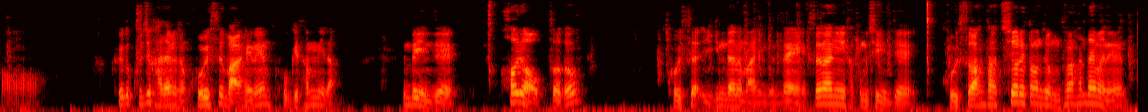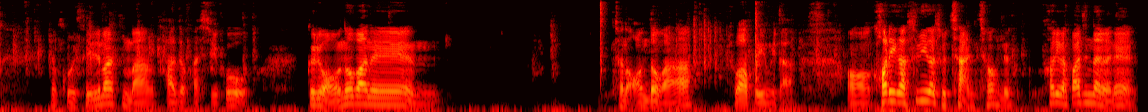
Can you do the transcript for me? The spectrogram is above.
어, 그래도 굳이 가자면 전 골스 마해는 보긴 합니다. 근데 이제 커리 없어도 골스가 이긴다는 마인드인데 세난이 가끔씩 이제 골스와 항상 치열했던 점을 생각한다면은 그냥 골스 1만승만 가져가시고 그리고 언어바는 저는 언더가 좋아 보입니다. 어, 커리가 수비가 좋지 않죠. 근데 커리가 빠진다면은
